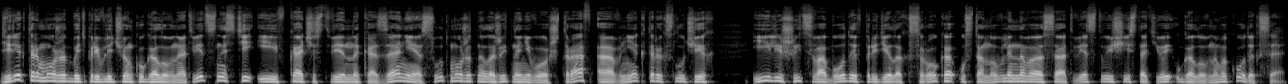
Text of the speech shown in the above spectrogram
Директор может быть привлечен к уголовной ответственности, и в качестве наказания суд может наложить на него штраф, а в некоторых случаях и лишить свободы в пределах срока, установленного соответствующей статьей Уголовного кодекса.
